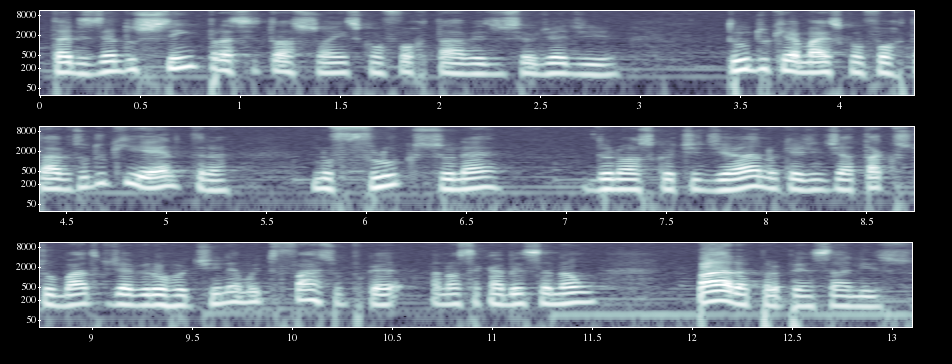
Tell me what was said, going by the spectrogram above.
está dizendo sim para situações confortáveis do seu dia a dia. Tudo que é mais confortável, tudo que entra no fluxo né, do nosso cotidiano, que a gente já está acostumado, que já virou rotina, é muito fácil, porque a nossa cabeça não para para pensar nisso.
